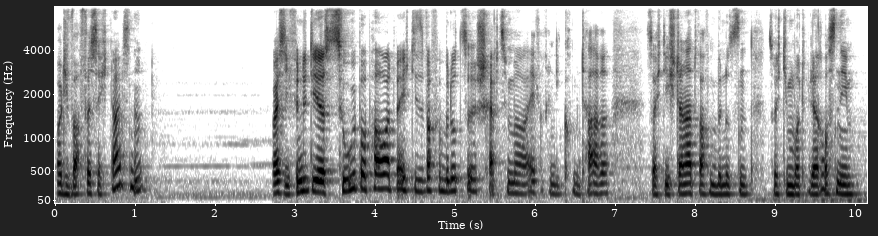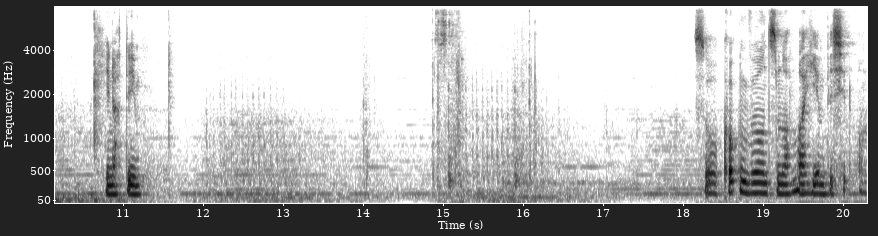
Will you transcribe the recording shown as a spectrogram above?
Oh, die Waffe ist echt nice, ne? Weiß nicht, findet ihr das zu überpowered, wenn ich diese Waffe benutze? Schreibt es mir mal einfach in die Kommentare. Soll ich die Standardwaffen benutzen? Soll ich die Mod wieder rausnehmen? Je nachdem. So, gucken wir uns nochmal hier ein bisschen um.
